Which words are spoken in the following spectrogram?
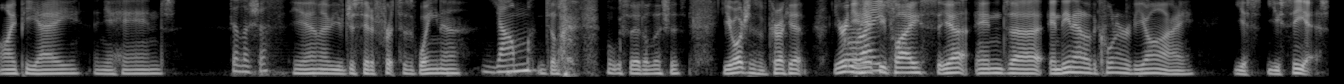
IPA in your hand. Delicious. Yeah, maybe you've just had a Fritz's wiener. Yum. Del- also delicious. You're watching some cricket. You're in your happy place. Yeah, and uh, and then out of the corner of your eye, yes, you see it.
